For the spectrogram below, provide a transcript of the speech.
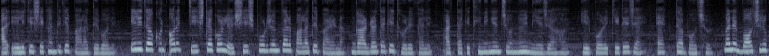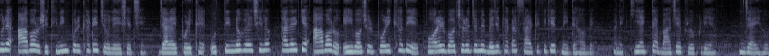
আর এলিকে সেখান থেকে পালাতে বলে। এলি তখন অনেক চেষ্টা করলেও শেষ পর্যন্ত আর পালাতে পারে না। গার্ডরা তাকে ধরে ফেলে আর তাকে থিনিং এর জন্যই নিয়ে যাওয়া হয়। এরপরে কেটে যায় একটা বছর। মানে বছর করে আবারও সে থিনিং পরীক্ষাটি চলে এসেছে। যারা এই পরীক্ষায় উত্তীর্ণ হয়েছিল, তাদেরকে আবারও এই বছর পরীক্ষা দিয়ে পরের বছরের জন্য বেঁচে থাকার সার্টিফিকেট নিতে হবে। মানে কি একটা বাজে প্রক্রিয়া। যাই হোক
